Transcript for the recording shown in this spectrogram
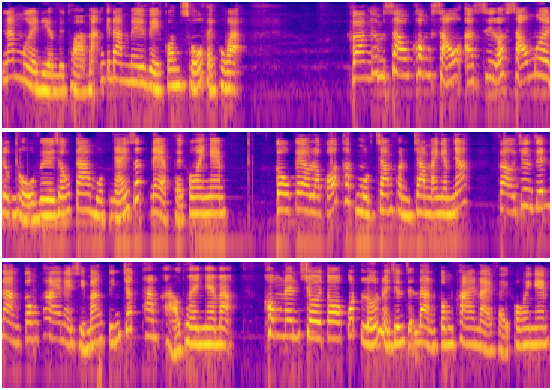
5-10 điểm để thỏa mãn cái đam mê về con số phải không ạ? Và ngày hôm sau 06 à xin lỗi 60 được nổ về cho chúng ta một nháy rất đẹp phải không anh em? Cầu kèo là có thật 100% anh em nhé. Và ở trên diễn đàn công khai này chỉ mang tính chất tham khảo thôi anh em ạ. Không nên chơi to quất lớn ở trên diễn đàn công khai này phải không anh em?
